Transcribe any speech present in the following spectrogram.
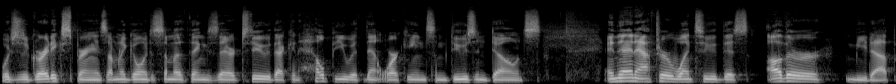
which is a great experience. I'm going to go into some of the things there too that can help you with networking some do's and don'ts. And then after went to this other meetup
